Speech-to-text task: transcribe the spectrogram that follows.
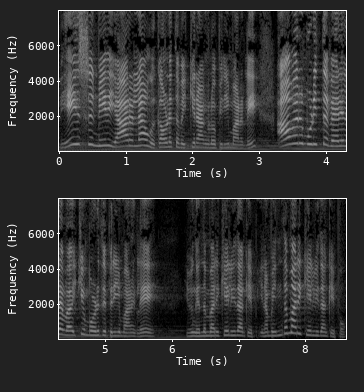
இயேசு மீது யாரெல்லாம் அவங்க கவனத்தை வைக்கிறாங்களோ பிரியமானங்களே அவர் முடித்த வேலையில வைக்கும் பொழுது பிரியமானங்களே இவங்க இந்த மாதிரி கேள்விதான் கேட்போம் நம்ம இந்த மாதிரி கேள்விதான் கேட்போம்.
